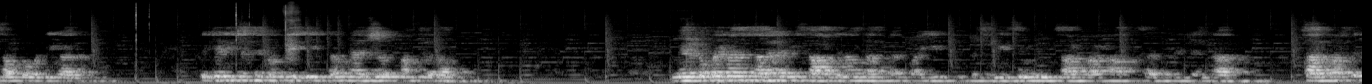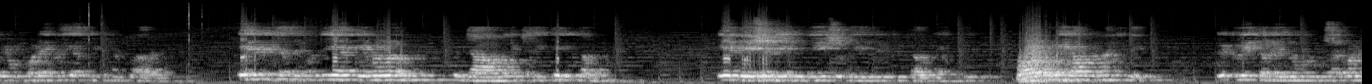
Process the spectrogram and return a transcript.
ਸਭ ਤੋਂ ਵੱਡੀ ਗੱਲ ਹੈ ਕਿ ਜਿਹੜੀ ਜਿੱਥੇ ਤੋਂ ਵੀ ਇੱਕ ਨੈਸ਼ਨਲ ਮੰਤਰ ਦਾ ਮੇਰੇ ਤੋਂ ਪਹਿਲਾਂ ਸਾਰਿਆਂ ਨੇ ਵਿਸਤਾਰ ਦੇ ਨਾਲ ਦੱਸ ਕਰ ਪਾਈ ਤਸਵੀਰ ਸਿੰਘ ਦੀ ਸਾਫਾ ਅਫਸਰ ਦੇ ਜਨਤਾ ਸਾਥ ਵਾਸਤੇ ਵੀ ਉਹ ਬੜੇ ਵਧੀਆ ਤਰੀਕੇ ਨਾਲ ਚਲਾ ਰਹੇ ਨੇ ਇਹ ਜਿਹੜੀ ਜਥੇਬੰਦੀ ਹੈ ਕੇਵਲ ਪੰਜਾਬ ਦੇ ਵਿੱਚ ਇੱਥੇ ਨਹੀਂ ਚੱਲਦੀ ਇਹ ਦੇਸ਼ ਦੇ ਦੇਸ਼ ਦੇ ਵਿੱਚ ਚੱਲਦੀ ਹੈ ਬਹੁਤ ਵੀ ਆਉਟ ਨਹੀਂ ਦੇ ਇਟਲੀ ਚਲੇ ਜਾਓ ਜਰਮਨ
